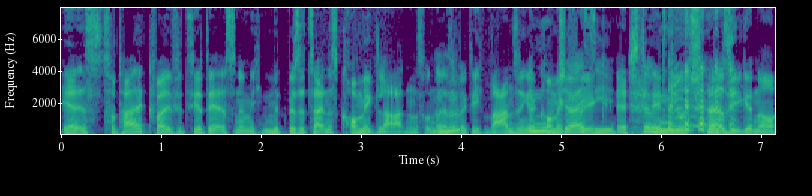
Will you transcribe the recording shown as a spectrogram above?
Er ist total qualifiziert. Der ist nämlich Mitbesitzer eines Comicladens und also mhm. also wirklich wahnsinniger Comic-Freak. Äh, in New Jersey, genau.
